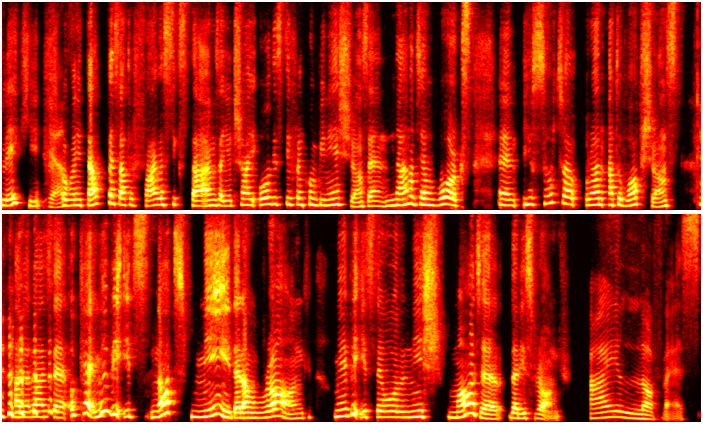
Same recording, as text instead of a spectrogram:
flaky. Yes. But when it happens after five or six times and you try all these different combinations and none of them works, and you sort of run out of options, I realized that, okay, maybe it's not me that I'm wrong. Maybe it's the whole niche model that is wrong. I love this.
